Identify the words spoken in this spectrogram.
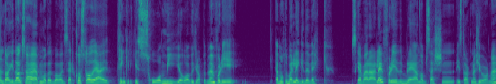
den dag i dag så har jeg på en måte et balansert kosthold. Jeg tenker ikke så mye over kroppen min, fordi jeg måtte bare legge det vekk skal jeg være ærlig, fordi det ble en obsession i starten av 20-årene.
